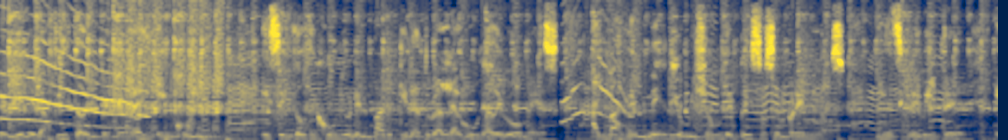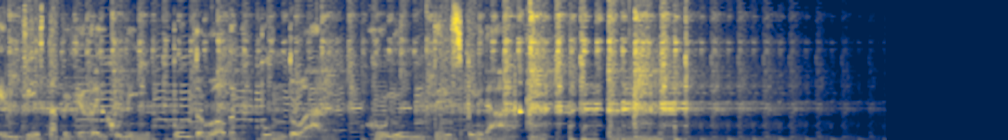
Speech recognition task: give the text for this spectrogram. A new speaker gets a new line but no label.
Se viene la fiesta del pejerrey en Junín. Es el 2 de junio en el Parque Natural Laguna de Gómez. Hay más de medio millón de pesos en premios. Inscribite en fiestapejerreyjunín.gov.ar. Junín te espera.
